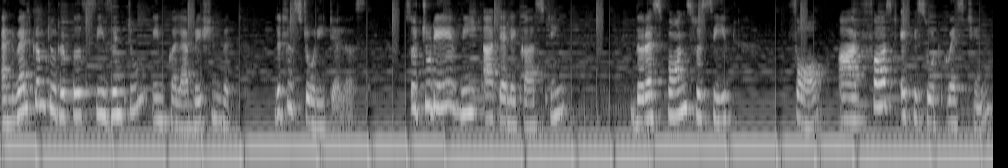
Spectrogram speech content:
and welcome to Ripple Season 2 in collaboration with Little Storytellers. So today we are telecasting the response received for our first episode question.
